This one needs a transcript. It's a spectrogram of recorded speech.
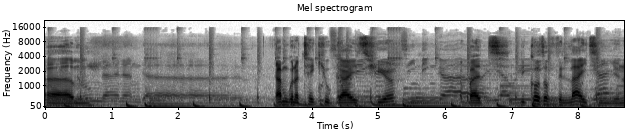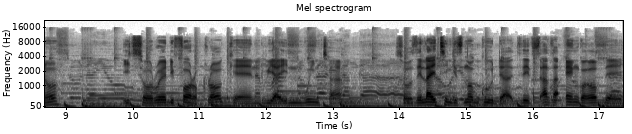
Um, I'm gonna take you guys here, but because of the lighting, you know, it's already four o'clock and we are in winter so the lighting is not good. Uh, this other angle of the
